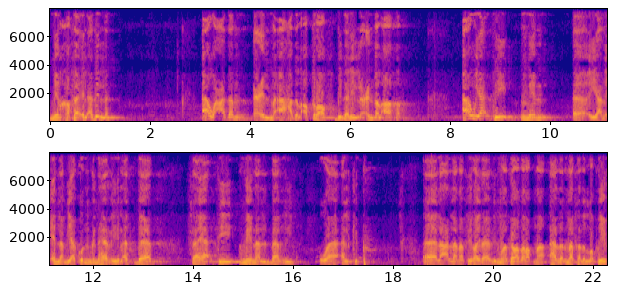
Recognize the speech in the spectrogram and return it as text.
من خفاء الأدلة. أو عدم علم أحد الأطراف بدليل عند الآخر. أو يأتي من يعني إن لم يكن من هذه الأسباب فيأتي من البغي والكبر. لعلنا في غير هذه المناسبة ضربنا هذا المثل اللطيف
